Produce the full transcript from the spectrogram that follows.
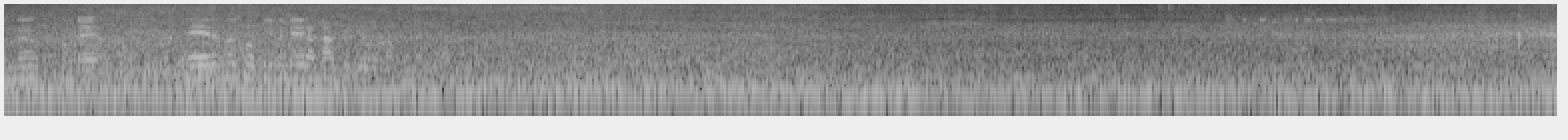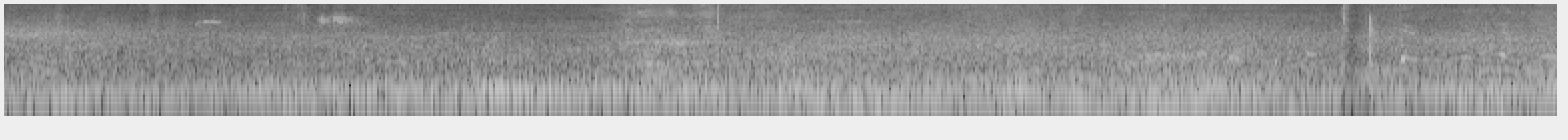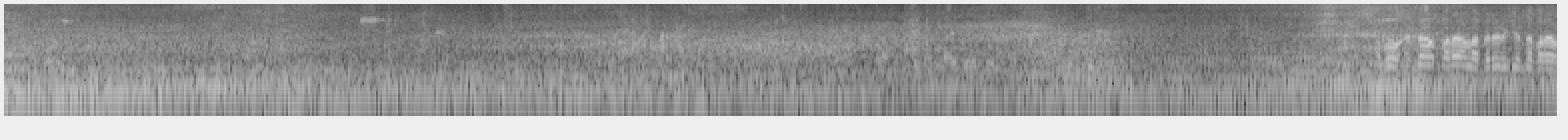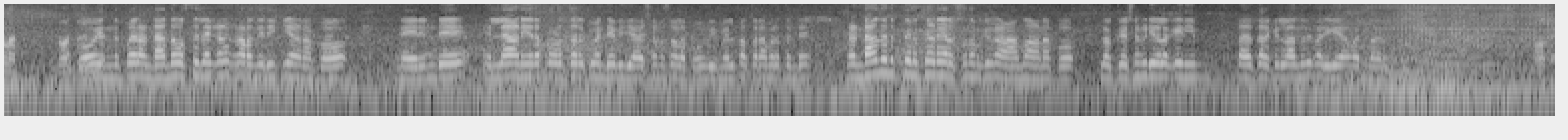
ഇന്ന് നമ്മുടെ നേരുന്ന ഷോർട്ട് രണ്ടാം ഷെഡ്യൂളാണ് അപ്പോൾ അപ്പോ എന്താ പറയാനുള്ള? പെരേക്ക് എന്താ പറയാനുള്ള? അപ്പോൾ ഇന്നിപ്പോ രണ്ടാം ദിവസത്തിലേക്ക് കടന്നിരിക്കുകയാണ്. അപ്പോൾ നേരിന്റെ എല്ലാ അണിയറ പ്രവർത്തകർക്കും എന്റെ വിജയാശംസകൾ അപ്പോൾ വിമൽ പത്തനാപുരത്തിന്റെ രണ്ടാം ദിന ദിനത്തെ ഡയറക്ഷൻ നമുക്ക് കാണാവുന്നതാണ്. അപ്പോൾ ലൊക്കേഷൻ വീഡിയോകളൊക്കെ ഇനിയും തിരക്കില്ലാന്ന് വരിക വരുന്നവർ ഓക്കെ.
